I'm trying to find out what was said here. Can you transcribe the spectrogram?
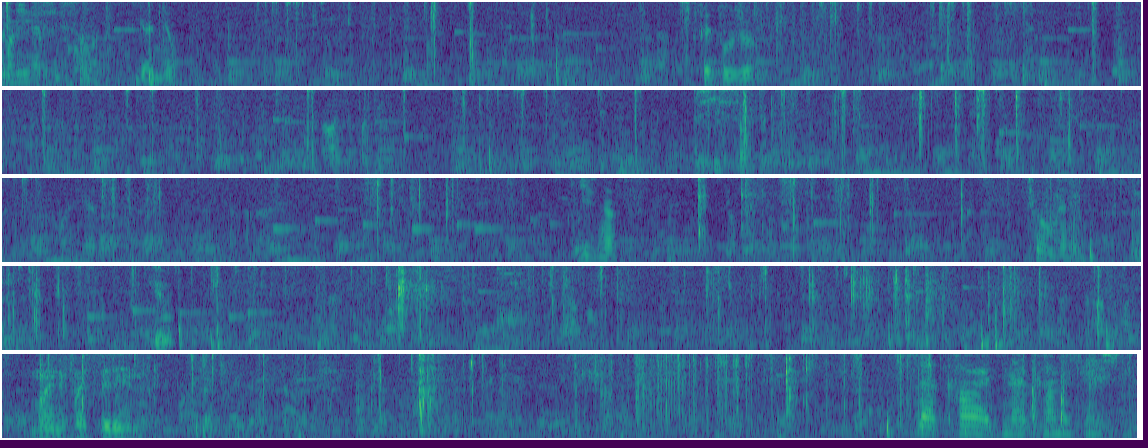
2600 gagnants. Faites vos jeux. If I sit in? It's about cards, not conversation.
